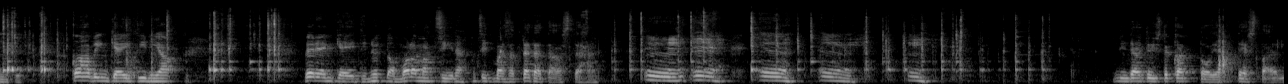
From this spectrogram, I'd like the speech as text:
niin kahvinkeitin ja verenkeitin. Nyt ne on molemmat siinä, mutta sitten mä en saa tätä taas tähän. Öö, öö, öö, niin täytyy sitten katsoa ja testailla.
